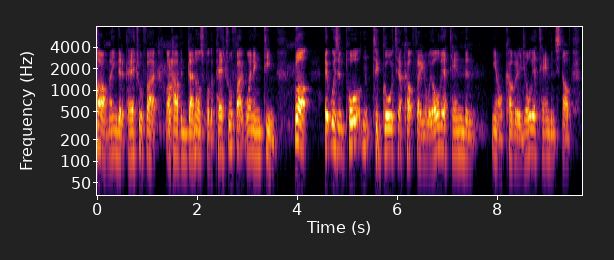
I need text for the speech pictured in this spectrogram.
oh, mind the petrol Petrofac, or having dinners for the petrol Petrofac winning team. But it was important to go to a cup final with all the attendant you know coverage, all the attendant stuff.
